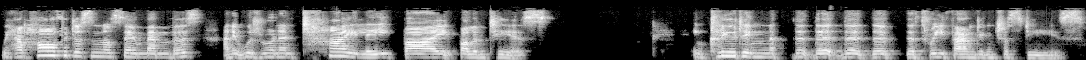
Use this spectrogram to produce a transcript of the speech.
We had half a dozen or so members and it was run entirely by volunteers, including the, the, the, the, the three founding trustees.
